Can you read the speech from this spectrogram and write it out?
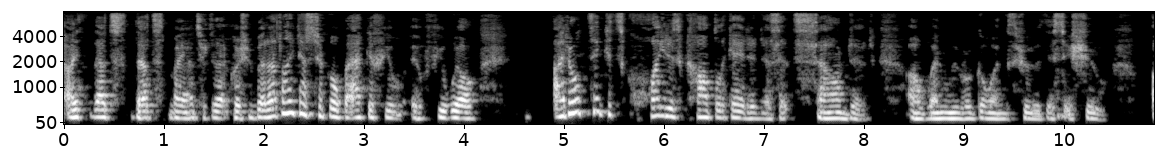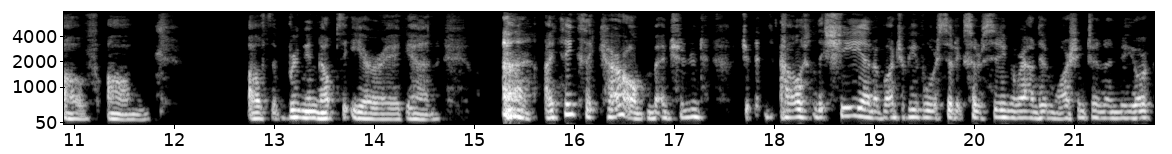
I, that's that's my answer to that question. But I'd like us to go back, if you if you will, I don't think it's quite as complicated as it sounded uh, when we were going through this issue of um, of the bringing up the ERA again. I think that Carol mentioned how she and a bunch of people were sitting, sort of sitting around in Washington and New York,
